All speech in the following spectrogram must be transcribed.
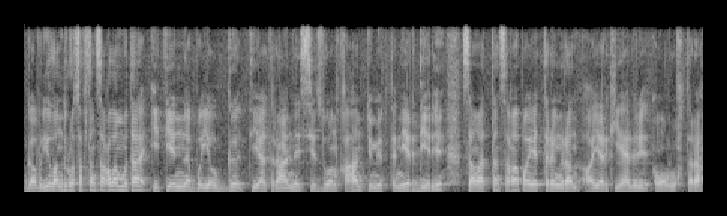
Гаврил Андросовтан сагаламыта итенне быйылгы театральный сезон кахан түмектенер дери. Саңаттан саңа поэттарыңран аяр киһәләре оңруқтара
